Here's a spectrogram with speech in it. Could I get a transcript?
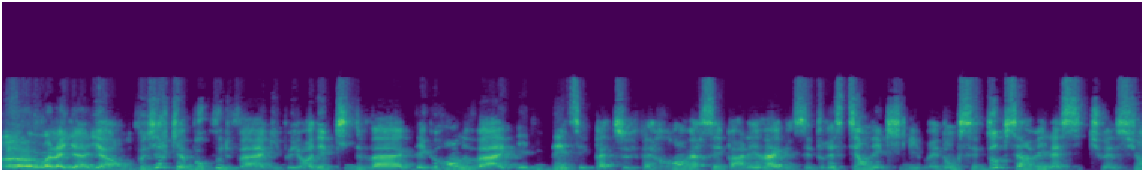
euh, voilà, y a, y a, on peut dire qu'il y a beaucoup de vagues. Il peut y avoir des petites vagues, des grandes vagues. Et l'idée, c'est pas de se faire renverser par les vagues, c'est de rester en équilibre. Et donc, c'est d'observer la situation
